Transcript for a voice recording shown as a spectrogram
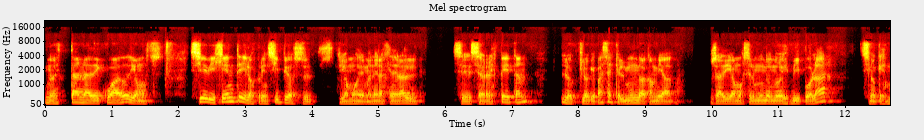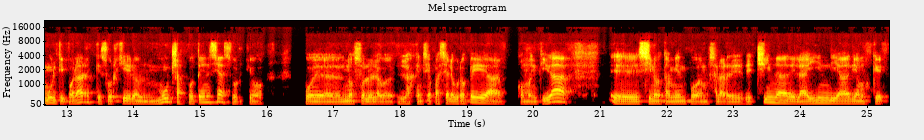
no es tan adecuado, digamos, sigue vigente y los principios, digamos, de manera general se, se respetan. Lo, lo, que pasa es que el mundo ha cambiado. Ya, digamos, el mundo no es bipolar, sino que es multipolar, que surgieron muchas potencias, surgió pues, no solo la, la Agencia Espacial Europea como entidad, eh, sino también podemos hablar de, China, de la India, digamos que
